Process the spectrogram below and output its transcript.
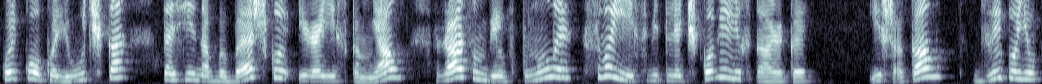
Колько колючка та Зіна Бебешко і Раїска Мняв разом вівкнули свої світлячкові ліхтарики, і шакал дзикою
